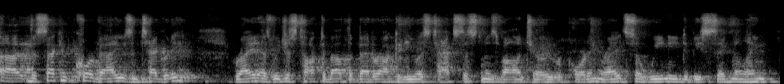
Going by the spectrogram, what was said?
Uh, The second core value is integrity, right? As we just talked about, the bedrock of the US tax system is voluntary reporting, right? So we need to be signaling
